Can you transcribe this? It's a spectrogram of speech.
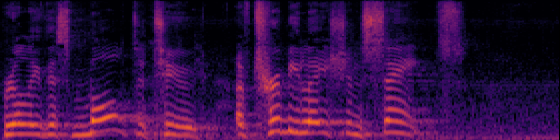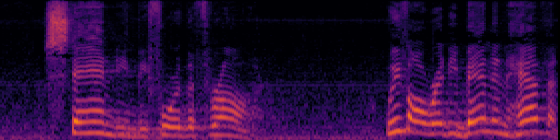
really this multitude of tribulation saints standing before the throne. We've already been in heaven.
